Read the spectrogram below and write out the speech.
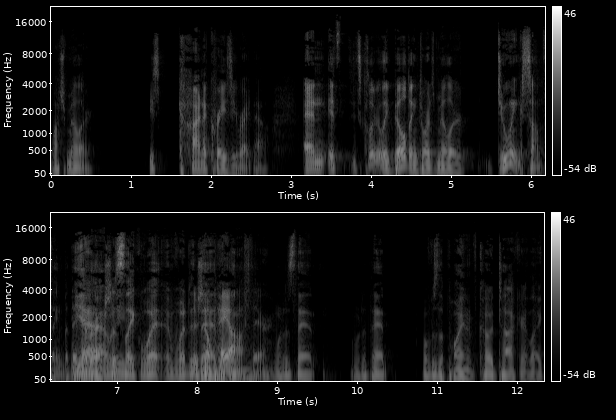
watch Miller. He's kind of crazy right now." And it's it's clearly building towards Miller doing something, but they yeah, never it actually. was like what? What did there's no payoff even- there. What is that? What did that? What was the point of Code Talker like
